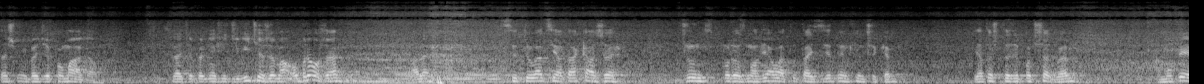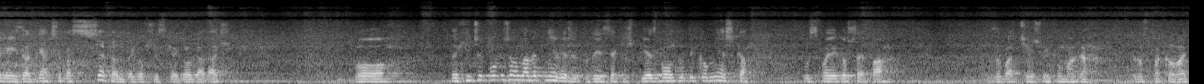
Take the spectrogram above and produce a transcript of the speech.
Też mi będzie pomagał. Słuchajcie, pewnie się dziwicie, że ma obroże, ale sytuacja taka, że Jun porozmawiała tutaj z jednym Chińczykiem. Ja też wtedy podszedłem, a mówiłem jej, za dnia trzeba z szefem tego wszystkiego gadać bo ten Chińczyk mówi, że on nawet nie wie, że tutaj jest jakiś pies, bo on tu tylko mieszka u swojego szefa. Zobaczcie, już mi pomaga rozpakować.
